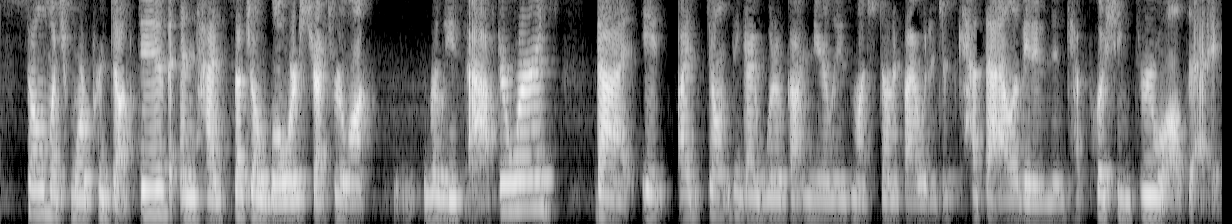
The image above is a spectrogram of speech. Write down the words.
so much more productive and had such a lower stress release afterwards that it i don't think i would have gotten nearly as much done if i would have just kept that elevated and kept pushing through all day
